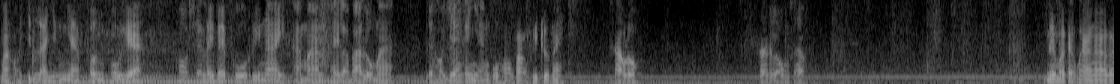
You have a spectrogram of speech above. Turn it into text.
mà họ chính là những nhà phân phối ga. Họ sẽ lấy bếp của Rinnai, Haman hay là Paloma để họ dán cái nhãn của họ vào phía trước này sao luôn? Ra cái lỗ làm sao? Nếu mà các bạn à,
